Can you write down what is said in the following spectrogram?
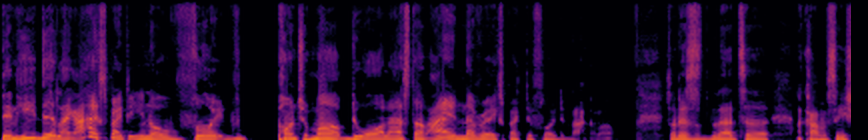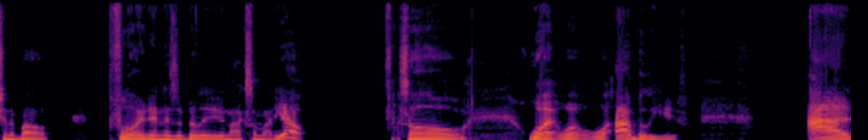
than he did. Like I expected, you know, Floyd punch him up, do all that stuff. I ain't never expected Floyd to knock him out. So this led to a conversation about Floyd and his ability to knock somebody out. So what what what I believe, I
